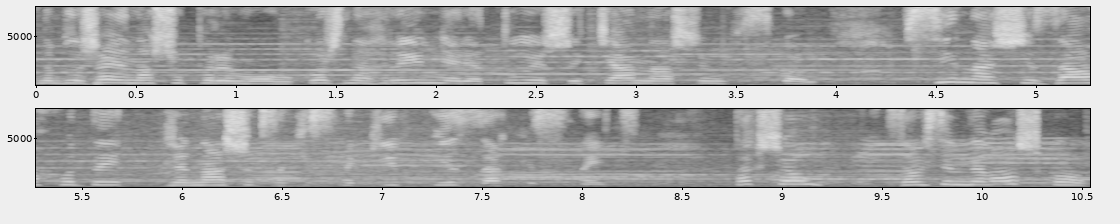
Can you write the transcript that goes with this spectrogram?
наближає нашу перемогу. Кожна гривня рятує життя нашим військовим. Всі наші заходи для наших захисників і захисниць. Так що зовсім не важко.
